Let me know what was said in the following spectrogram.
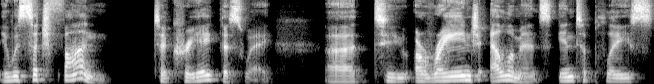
It was such fun to create this way, uh, to arrange elements into place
